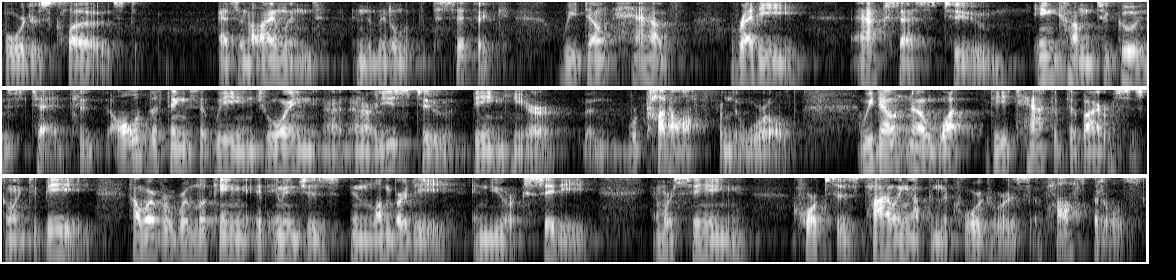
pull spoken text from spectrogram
borders closed. As an island in the middle of the Pacific, we don't have ready access to income, to goods, to, to all of the things that we enjoy and are used to being here. We're cut off from the world. We don't know what the attack of the virus is going to be. However, we're looking at images in Lombardy and New York City, and we're seeing corpses piling up in the corridors of hospitals.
